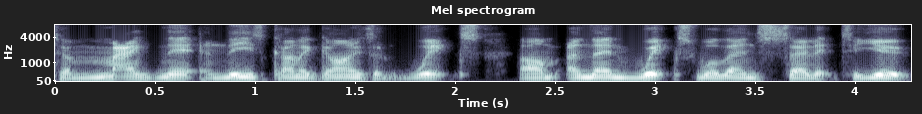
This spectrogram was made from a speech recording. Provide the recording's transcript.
to Magnet, and these kind of guys at Wickes, um, and then Wickes will then sell it to you.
